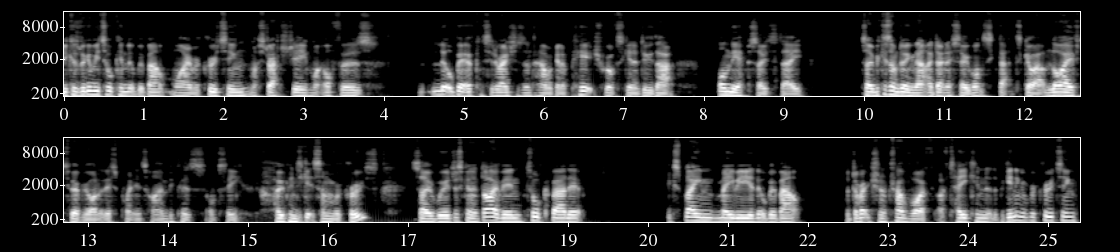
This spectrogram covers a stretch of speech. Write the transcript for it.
because we're going to be talking a little bit about my recruiting, my strategy, my offers, little bit of considerations on how we're going to pitch. We're obviously going to do that on the episode today. So because I'm doing that, I don't necessarily want that to go out live to everyone at this point in time because obviously hoping to get some recruits. So we're just going to dive in, talk about it, explain maybe a little bit about the direction of travel I've, I've taken at the beginning of recruiting,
